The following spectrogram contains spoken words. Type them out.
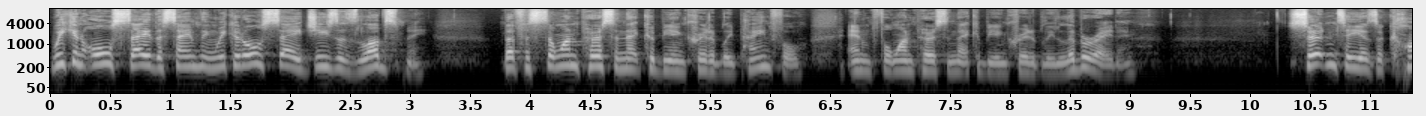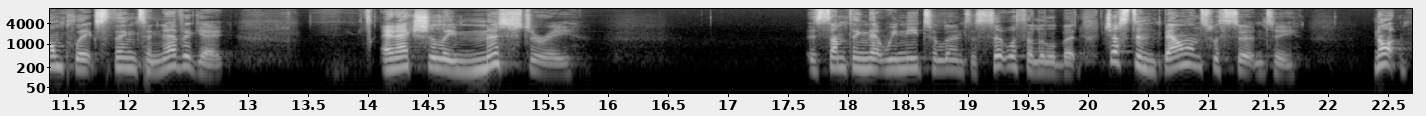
we can all say the same thing. We could all say, Jesus loves me. But for one person, that could be incredibly painful, and for one person, that could be incredibly liberating. Certainty is a complex thing to navigate, and actually, mystery is something that we need to learn to sit with a little bit, just in balance with certainty. Not,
